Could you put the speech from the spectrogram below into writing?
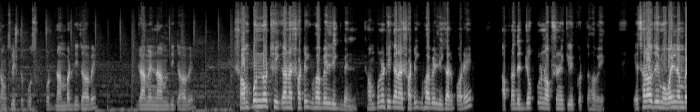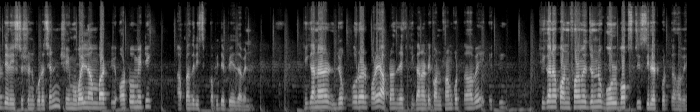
সংশ্লিষ্ট পোস্ট কোড নাম্বার দিতে হবে। গ্রামের নাম দিতে হবে। সম্পূর্ণ ঠিকানা সঠিকভাবে লিখবেন। সম্পূর্ণ ঠিকানা সঠিকভাবে লেখার পরে আপনাদের যোগ করুন অপশনে ক্লিক করতে হবে। এছাড়াও যে মোবাইল নাম্বার দিয়ে রেজিস্ট্রেশন করেছেন, সেই মোবাইল নাম্বারটি অটোমেটিক আপনাদের রিসিভ কপিতে পেয়ে যাবেন। ঠিকানা যোগ করার পরে আপনাদের ঠিকানাটি কনফার্ম করতে হবে। একটি ঠিকানা কনফার্মের জন্য গোল বক্সটি সিলেক্ট করতে হবে।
